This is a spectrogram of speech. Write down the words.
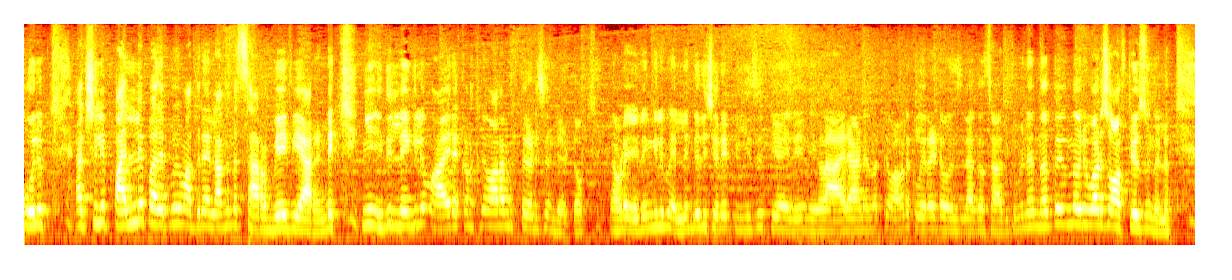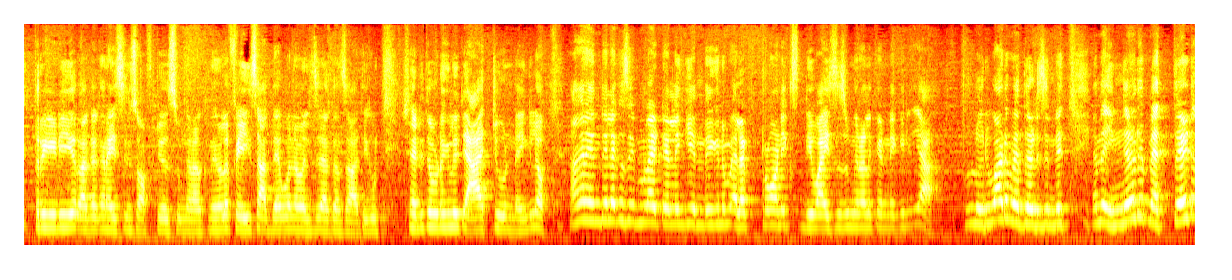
പോലും ആക്ച്വലി പല്ല് പലപ്പോഴും അതിനെല്ലാം തന്നെ സർവൈവ് ചെയ്യാറുണ്ട്. ഇനി ഇതില്ലെങ്കിലും ആയിരക്കണക്കിന് വേറെ മെത്തേഡ്സ് ഉണ്ട് കേട്ടോ. നമ്മുടെ ഏതെങ്കിലും എല്ലിന്റെ ഒരു ചെറിയ പീസ് കിട്ടിയാൽ നിങ്ങൾ ആരാണെന്നൊക്കെ വളരെ ക്ലിയർ ആയിട്ട് മനസ്സിലാക്കാൻ സാധിക്കും. പിന്നെ ഇന്നത്തെ ഇന്ന് ഒരുപാട് സോഫ്റ്റ്വെയർസ് ഉണ്ടല്ലോ. ത്രീ ഡി റെക്കഗ്നൈസിങ് സോഫ്റ്റ്വെയർസും നിങ്ങൾക്ക് നിങ്ങളുടെ ഫേസ് അതേപോലെ മനസ്സിലാക്കാൻ സാധിക്കും. ശരീരത്തോടെങ്കിലും ടാറ്റു ഉണ്ടെങ്കിലോ അങ്ങനെ എന്തെങ്കിലുമൊക്കെ സിമ്പിൾ ആയിട്ട് അല്ലെങ്കിൽ എന്തെങ്കിലും ഇലക്ട്രോണിക്സ് ഡിവൈസസും നിങ്ങൾക്ക് ഉണ്ടെങ്കിൽ യാ ഒരുപാട് മെത്തേഡ്സ് ഉണ്ട്. എന്നാൽ ഇങ്ങനെ ഒരു മെത്തേഡ്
